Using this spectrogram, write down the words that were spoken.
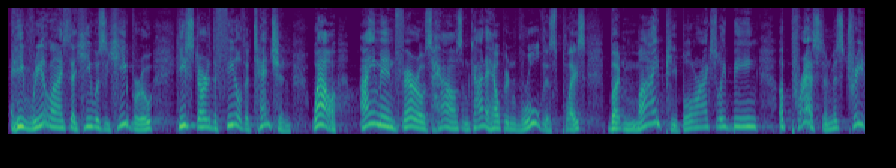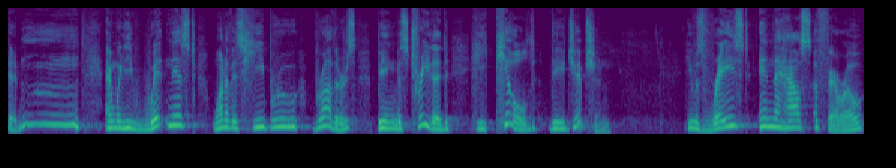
and he realized that he was a Hebrew, he started to feel the tension. Wow, I'm in Pharaoh's house. I'm kind of helping rule this place, but my people are actually being oppressed and mistreated. Mm. And when he witnessed one of his Hebrew brothers being mistreated, he killed the Egyptian. He was raised in the house of Pharaoh.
